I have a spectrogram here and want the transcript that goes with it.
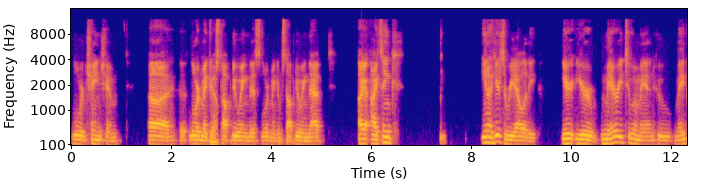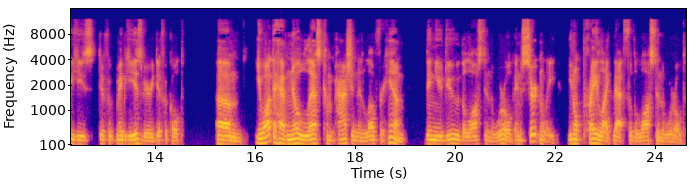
Lord change him, uh, Lord make him stop doing this, Lord make him stop doing that. I I think, you know, here's the reality: you're you're married to a man who maybe he's difficult, maybe he is very difficult. Um, you ought to have no less compassion and love for him than you do the lost in the world. And certainly you don't pray like that for the lost in the world.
